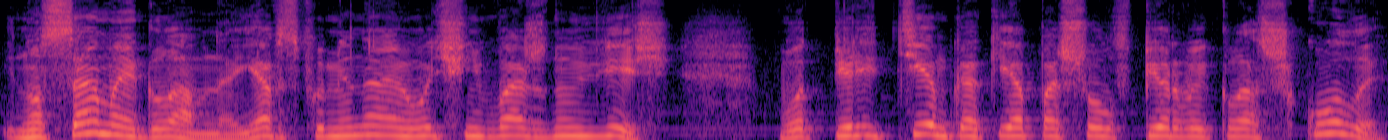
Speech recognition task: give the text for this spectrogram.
Но самое главное, я вспоминаю очень важную вещь. Вот перед тем, как я пошел в первый класс школы,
